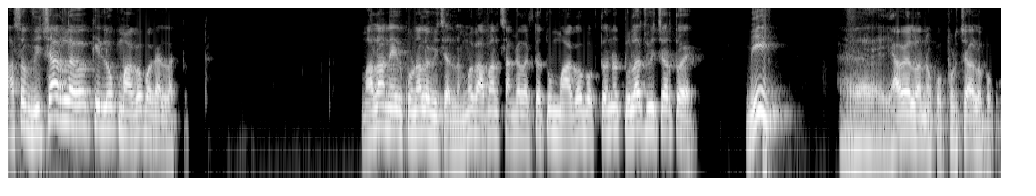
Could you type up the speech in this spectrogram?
असं विचारलं की लोक मागं बघायला लागतात. मला नाही कुणाला विचारलं. मग आम्हाला सांगायला लागतं तू मागं बघतो ना तुलाच विचारतोय. मी? यावेळेला नको पुढच्या वेळेला बघू.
